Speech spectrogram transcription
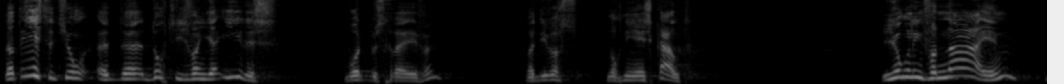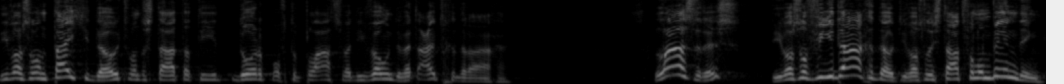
dat eerst het jong, eh, de dochtertje van Jairus wordt beschreven, maar die was nog niet eens koud. De jongeling van Nain, die was al een tijdje dood, want er staat dat hij het dorp of de plaats waar hij woonde werd uitgedragen. Lazarus, die was al vier dagen dood, die was al in staat van ontbinding.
